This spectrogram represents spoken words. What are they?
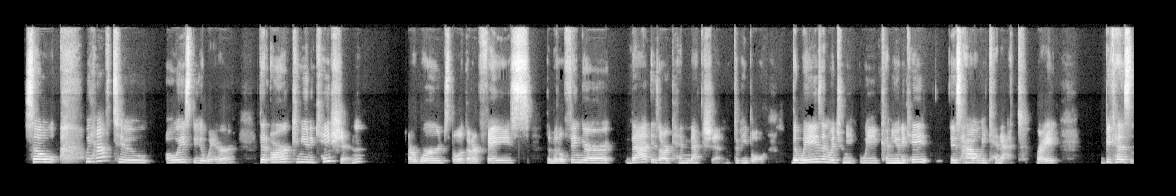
So, we have to always be aware that our communication, our words, the look on our face, the middle finger, that is our connection to people. The ways in which we, we communicate is how we connect, right? Because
